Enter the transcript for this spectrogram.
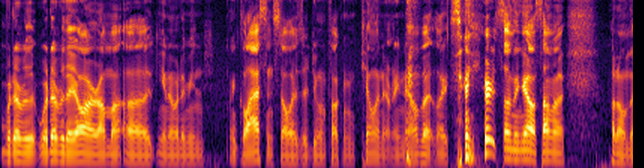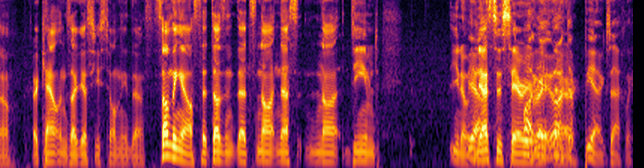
whatever whatever they are i'm a uh, you know what i mean Like, glass installers are doing fucking killing it right now but like say you're something else i'm a I don't know. Accountants, I guess you still need those. Something else that doesn't that's not nece- not deemed you know Yeah. necessary right you there. to- yeah, exactly.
